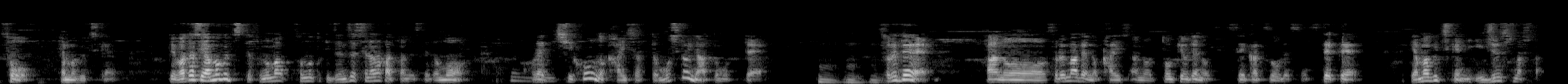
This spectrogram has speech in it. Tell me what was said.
そう、山口県。で、私山口ってそのま、その時全然知らなかったんですけども、これ地方の会社って面白いなと思って、うんうんうんそれで、あの、それまでの会社、あの、東京での生活をですね、捨てて、山口県に移住しました。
